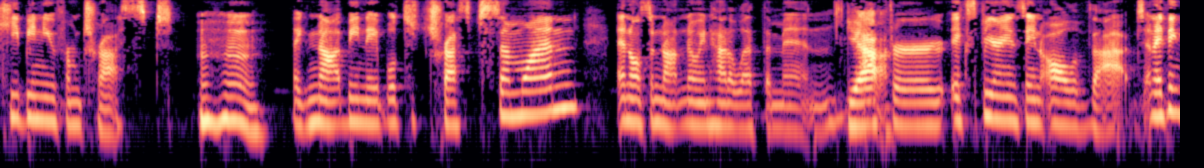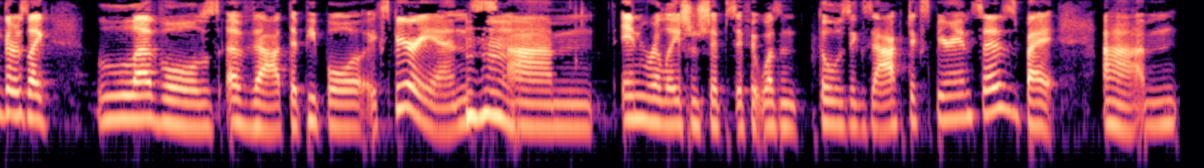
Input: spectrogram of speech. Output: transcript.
keeping you from trust. Mm-hmm. Like not being able to trust someone and also not knowing how to let them in Yeah. after experiencing all of that. And I think there's like levels of that that people experience Mm-hmm. um, in relationships if it wasn't those exact experiences. But um,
